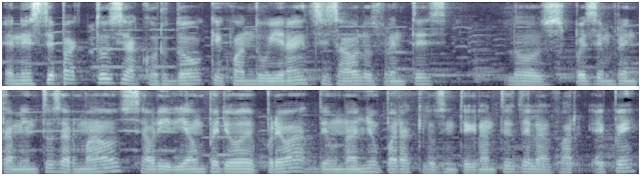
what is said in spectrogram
En este pacto se acordó que cuando hubieran cesado los frentes los pues, enfrentamientos armados se abriría un periodo de prueba de un año para que los integrantes de la FARC-EP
